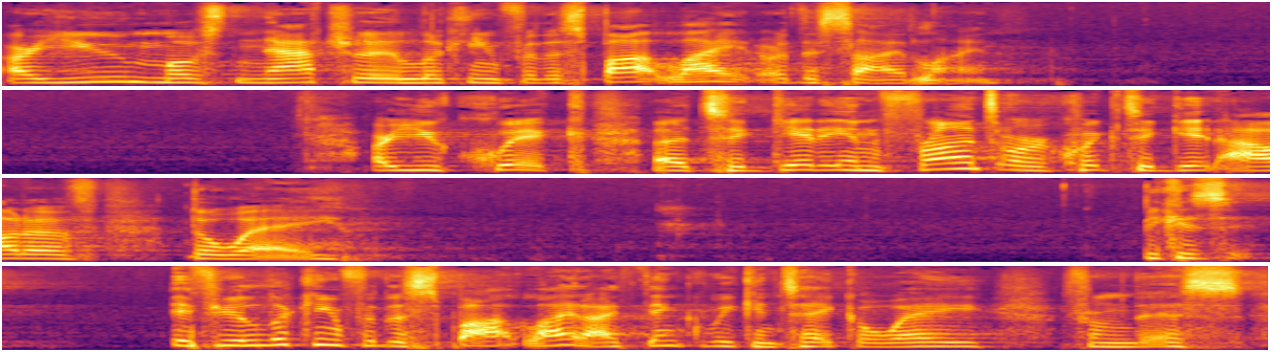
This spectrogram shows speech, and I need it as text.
are you most naturally looking for the spotlight or the sideline? Are you quick uh, to get in front or quick to get out of the way? Because if you're looking for the spotlight, I think we can take away from this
